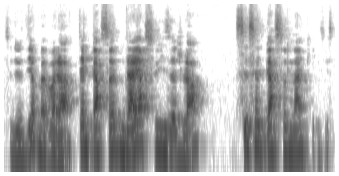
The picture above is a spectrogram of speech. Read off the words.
c'est de dire bah voilà, telle personne derrière ce visage-là c'est cette personne-là qui existe.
